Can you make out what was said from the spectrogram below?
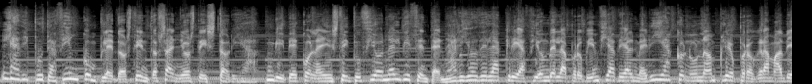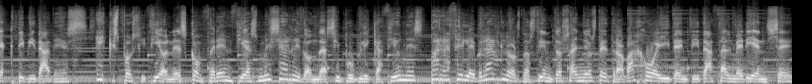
La Diputación cumple 200 años de historia. Vive con la institución el bicentenario de la creación de la provincia de Almería con un amplio programa de actividades, exposiciones, conferencias, mesas redondas y publicaciones para celebrar los 200 años de trabajo e identidad almeriense.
